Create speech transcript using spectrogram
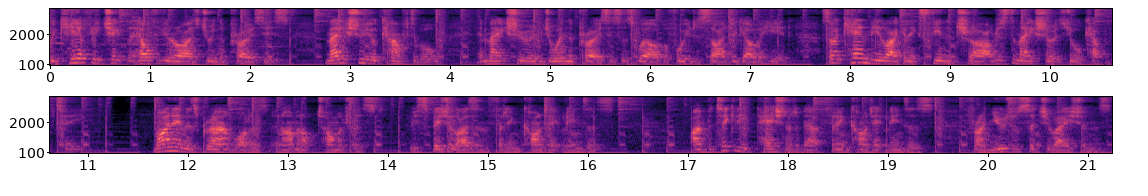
We carefully check the health of your eyes during the process, make sure you're comfortable and make sure you're enjoying the process as well before you decide to go ahead. So it can be like an extended trial just to make sure it's your cup of tea. My name is Grant Watters and I'm an optometrist who specialises in fitting contact lenses. I'm particularly passionate about fitting contact lenses for unusual situations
